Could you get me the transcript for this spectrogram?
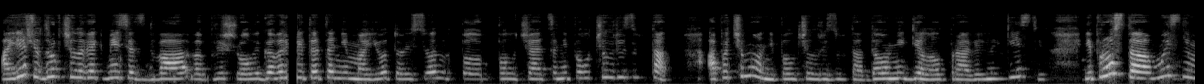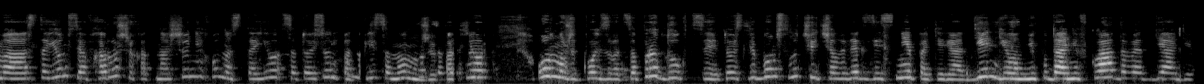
А если вдруг человек месяц-два э, пришел и говорит, это не мое, то есть он, получается, не получил результат. А почему он не получил результат? Да он не делал правильных действий. И просто мы с ним остаемся в хороших отношениях, он остается, то есть он подписан, он уже партнер, он может пользоваться продукцией. То есть в любом случае человек здесь не потеряет. Деньги он никуда не вкладывает дяде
